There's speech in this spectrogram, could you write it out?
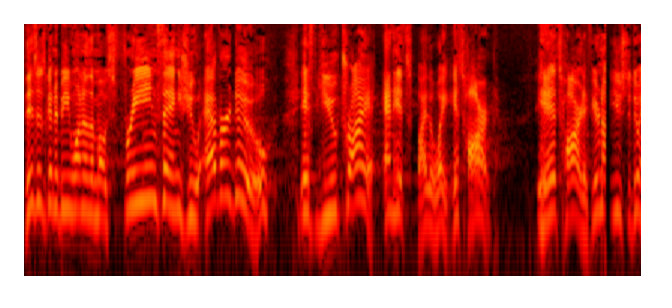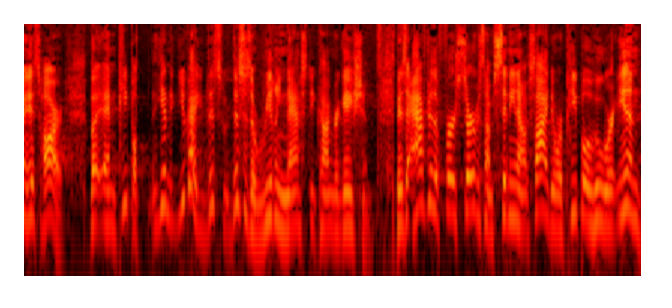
This is going to be one of the most freeing things you ever do if you try it. And it's, by the way, it's hard. It's hard. If you're not used to doing it, it's hard. But and people, you know, you guys, this this is a really nasty congregation. Because after the first service, I'm sitting outside. There were people who were in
